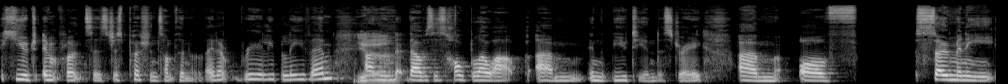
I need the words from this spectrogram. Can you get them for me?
huge influencers just pushing something that they don't really believe in. Yeah. Mean, there was this whole blow up um, in the beauty industry um, of so many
